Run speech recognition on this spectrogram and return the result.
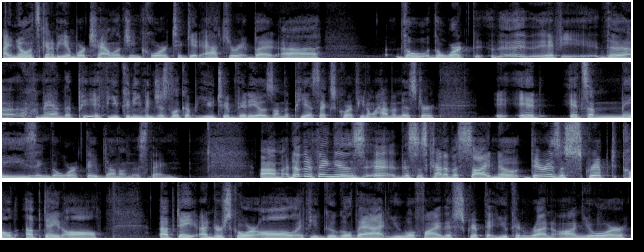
I know it's going to be a more challenging core to get accurate, but uh, the the work if you, the man the if you can even just look up YouTube videos on the PSX core if you don't have a MiSTer, it it's amazing the work they've done on this thing. Um, another thing is uh, this is kind of a side note. There is a script called Update All, update underscore all. If you Google that, you will find the script that you can run on your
